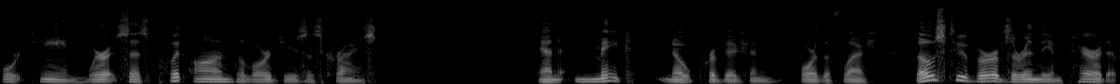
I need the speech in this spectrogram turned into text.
14, where it says, Put on the Lord Jesus Christ and make no provision for the flesh. Those two verbs are in the imperative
